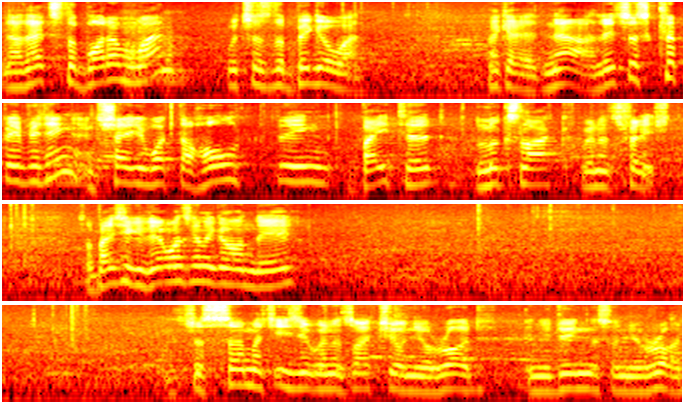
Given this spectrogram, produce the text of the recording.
Now that's the bottom one which is the bigger one. Okay now let's just clip everything and show you what the whole thing baited looks like when it's finished. So basically that one's going to go on there It's just so much easier when it's actually on your rod and you're doing this on your rod.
